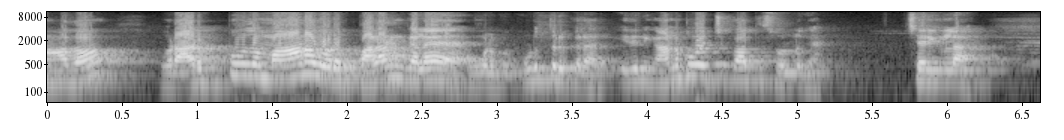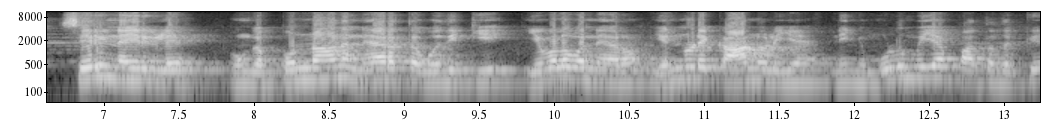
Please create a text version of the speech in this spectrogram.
மாதம் ஒரு அற்புதமான ஒரு பலன்களை உங்களுக்கு கொடுத்துருக்கிறார். இது நீங்கள் அனுபவிச்சு பார்த்து சொல்லுங்க. சரிங்களா? சரி நேயர்களே உங்கள் பொன்னான நேரத்தை ஒதுக்கி இவ்வளவு நேரம் என்னுடைய காணொலியை நீங்கள் முழுமையாக பார்த்ததுக்கு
